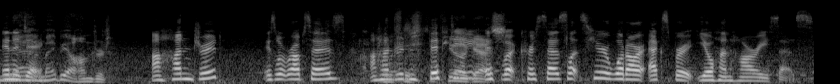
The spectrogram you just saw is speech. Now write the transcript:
In a day. Maybe a 100. A hundred is what Rob says. Hundred and fifty is what Chris says. Let's hear what our expert Johann Hari says.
